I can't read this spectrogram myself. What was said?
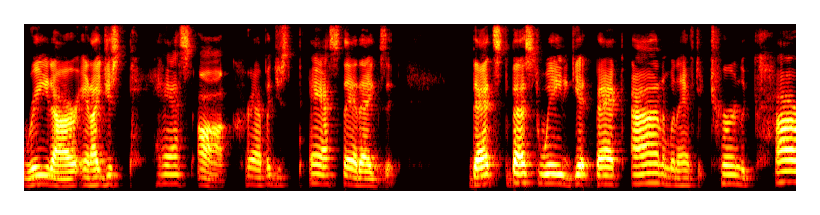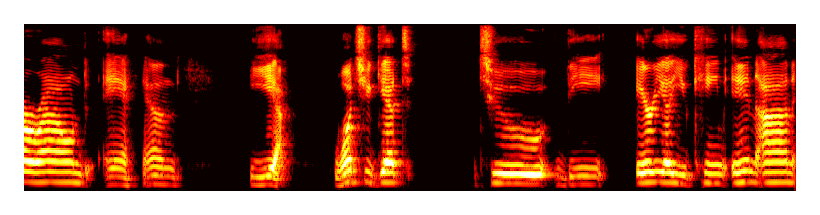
radar. And I just passed, oh crap, I just passed that exit. That's the best way to get back on. I'm going to have to turn the car around and yeah. Once you get to the area you came in on,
